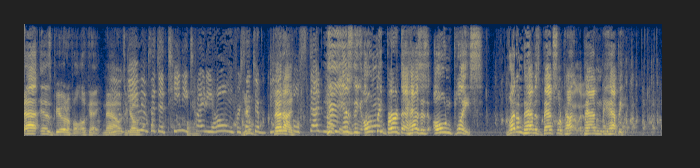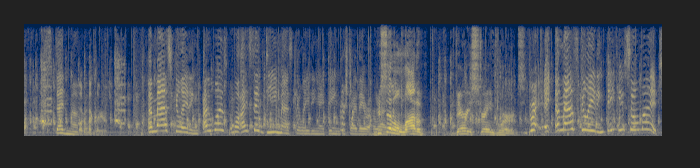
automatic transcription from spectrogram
that is beautiful. Okay, now you to gave him such a teeny tiny home for You such a bet I- beautiful stud He is the only bird that has his own place. Let him have his bachelor pa- pad and be happy. stud muffin. Emasculating. I was well. I said demasculating. I think that's why they were harassing. You said a lot of very strange words. Br- eh, emasculating. Thank you so much.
